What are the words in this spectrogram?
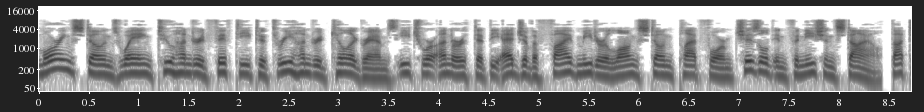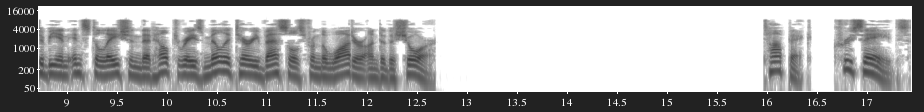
Mooring stones weighing 250 to 300 kilograms each were unearthed at the edge of a 5-meter-long stone platform chiseled in Phoenician style, thought to be an installation that helped raise military vessels from the water onto the shore. Crusades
